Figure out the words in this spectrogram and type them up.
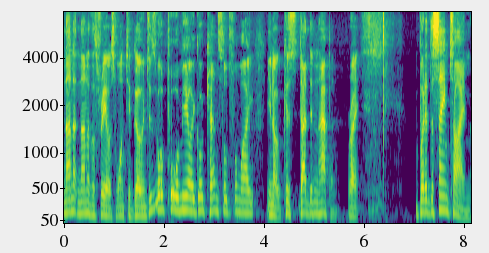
none, of- none of the three of us want to go and just, oh, poor me, I got cancelled for my, you know, because that didn't happen, right? But at the same time,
